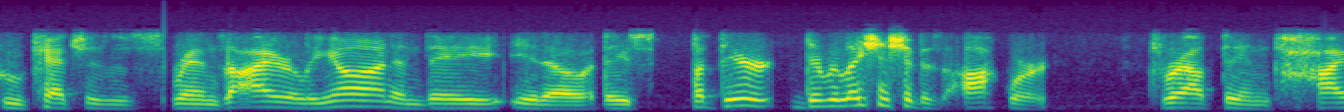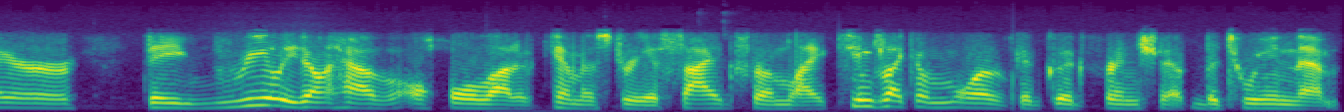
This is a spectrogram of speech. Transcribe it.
who catches Ren's eye early on, and they, you know, they. But their their relationship is awkward throughout the entire they really don't have a whole lot of chemistry aside from like seems like a more of a good friendship between them.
